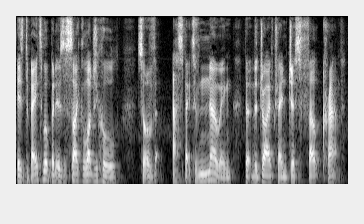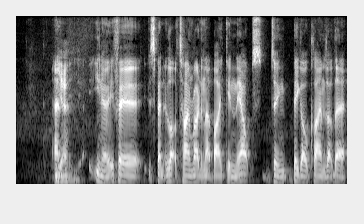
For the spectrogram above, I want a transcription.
is debatable, but it is a psychological sort of aspect of knowing that the drivetrain just felt crap. And Yeah. you know, if I spent a lot of time riding that bike in the Alps, doing big old climbs out there,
